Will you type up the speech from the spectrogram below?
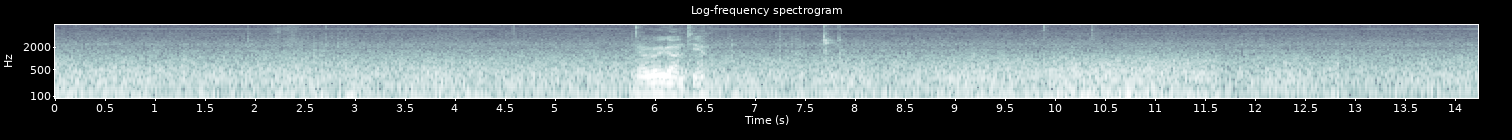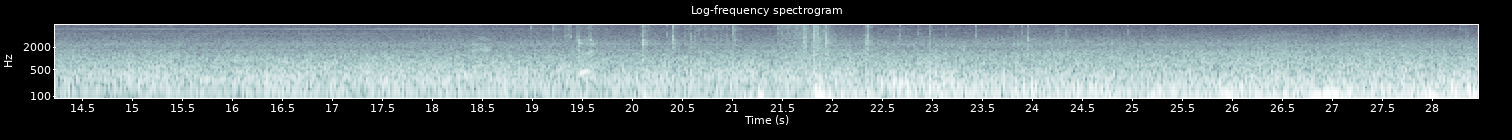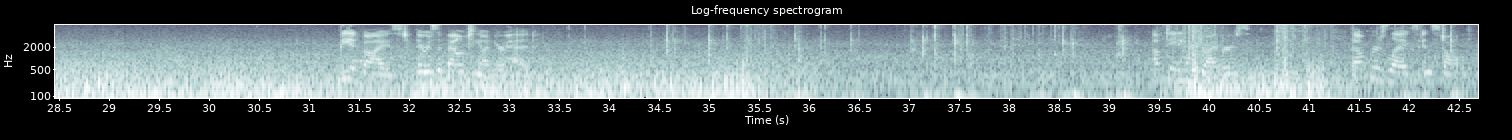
Where are we going to? Be advised, there is a bounty on your head. Updating the drivers. Thumper's legs installed.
